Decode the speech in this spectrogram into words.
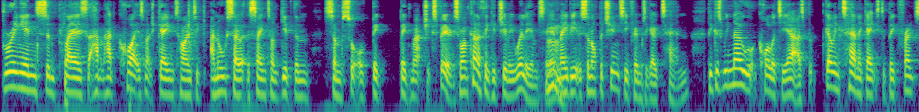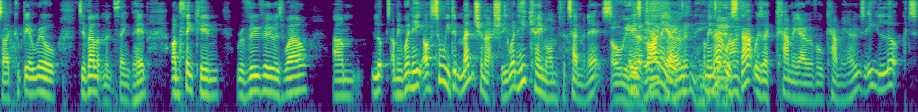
bring in some players that haven't had quite as much game time to, and also at the same time give them some sort of big big match experience. So I'm kind of thinking Jimmy Williams here. Maybe it's an opportunity for him to go ten because we know what quality he has, but going ten against a big French side could be a real development thing for him. I'm thinking Ravuvu as well. Um, looked, I mean, when he, oh, something we didn't mention actually, when he came on for 10 minutes, Oh, yeah. his He looked lively, cameo, didn't he? I mean, He that did. was, that was a cameo of all cameos. He looked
